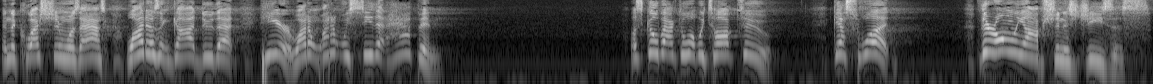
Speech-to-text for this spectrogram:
And the question was asked, why doesn't God do that here? Why don't, why don't we see that happen? Let's go back to what we talked to. Guess what? Their only option is Jesus.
